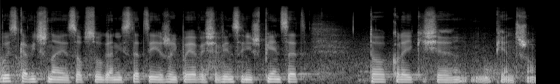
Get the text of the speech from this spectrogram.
błyskawiczna jest obsługa. Niestety, jeżeli pojawia się więcej niż 500, to kolejki się piętrzą.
